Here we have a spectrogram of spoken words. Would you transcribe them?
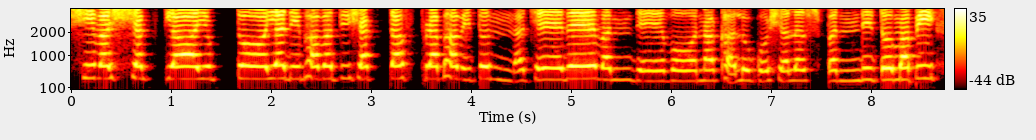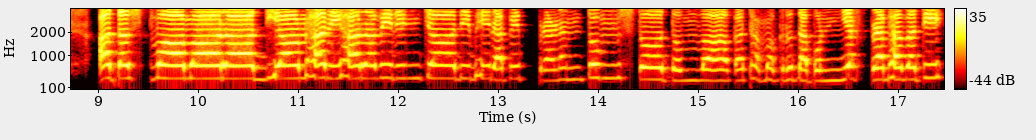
शिवः शक्त्या युक्तो यदि भवति शक्तः प्रभवितुं न चेदेवं देवो न खलु कुशलस्पन्दितुमपि। अतस्त्वामाराध्यां हरिहरविरिञ्चादिभिरपि प्रणन्तुं स्तोतुं वा कथमकृतपुण्यः प्रभवति।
